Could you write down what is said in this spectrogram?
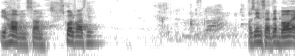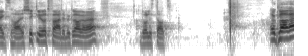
i havn sånn. Skål, forresten. Og så innser jeg at det er bare jeg som har det. Skikkelig urettferdig. Beklager det. Dårlig start. Er du klare?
